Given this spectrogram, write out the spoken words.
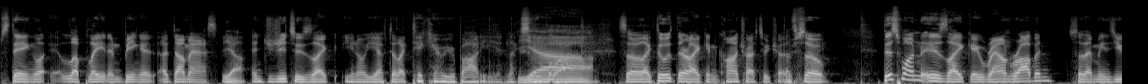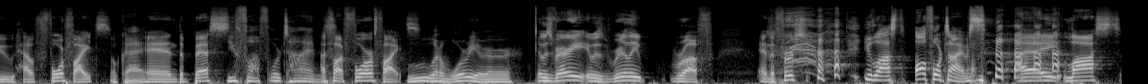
staying l- up late and being a, a dumbass yeah. and jiu-jitsu is like you know you have to like take care of your body and like sleep a lot Yeah. so like those they're like in contrast to each other That's so funny. this one is like a round robin so that means you have four fights Okay. and the best you fought four times. i fought four fights Ooh, what a warrior. it was very it was really rough and the first You lost all four times. I lost.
